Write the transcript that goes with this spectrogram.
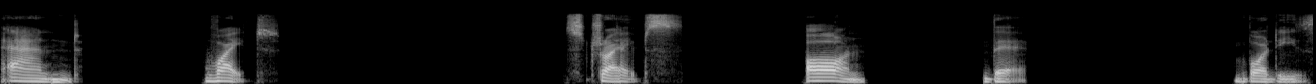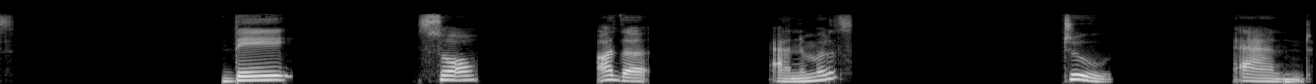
and white stripes on their bodies. They saw other animals too and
